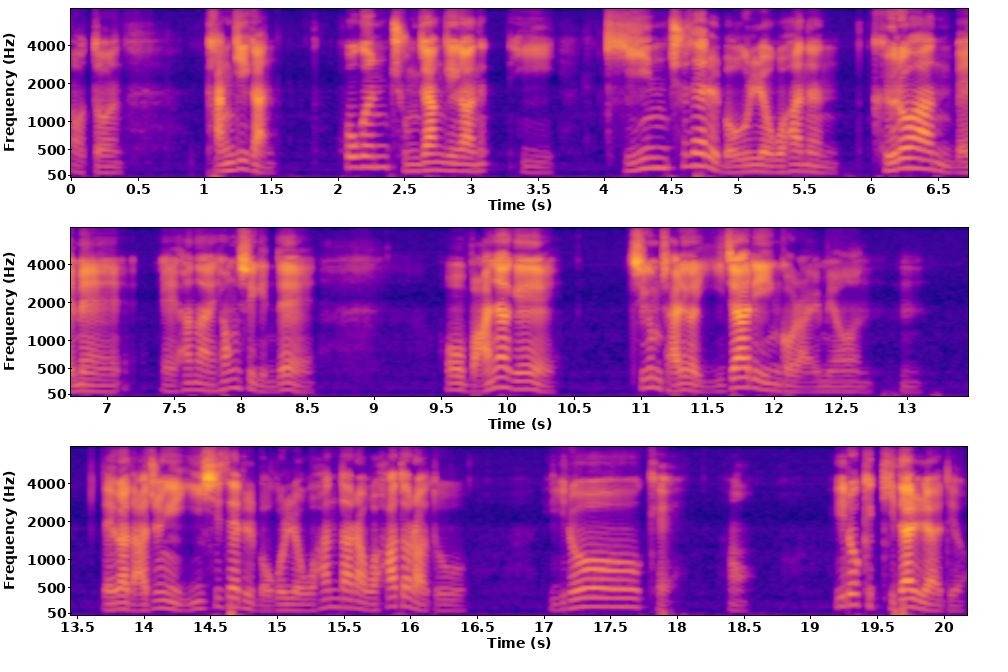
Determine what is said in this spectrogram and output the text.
어떤 단기간 혹은 중장기간 이 긴 추세를 먹으려고 하는 그러한 매매의 하나의 형식인데 어, 만약에 지금 자리가 이 자리인 걸 알면 음, 내가 나중에 이 시세를 먹으려고 한다라고 하더라도 이렇게 어, 이렇게 기다려야 돼요.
